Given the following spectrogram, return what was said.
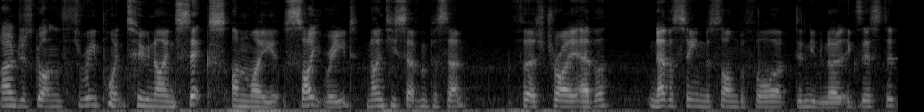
I've just gotten 3.296 on my sight read. 97%. First try ever. Never seen the song before. Didn't even know it existed.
